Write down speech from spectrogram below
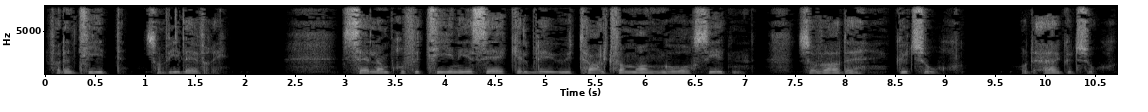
for den tid som vi lever i. Selv om profetien i Esekel ble uttalt for mange år siden, så var det Guds ord, og det er Guds ord.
